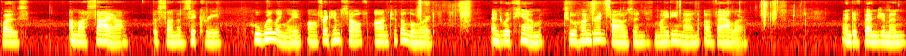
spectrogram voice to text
was Amasiah the son of Zichri, who willingly offered himself unto the Lord, and with him two hundred thousand mighty men of valor. And of Benjamin,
